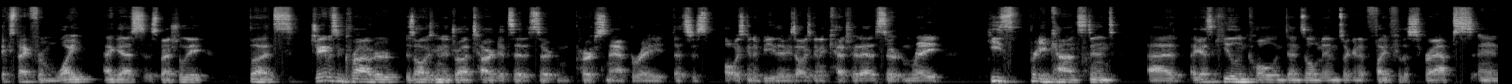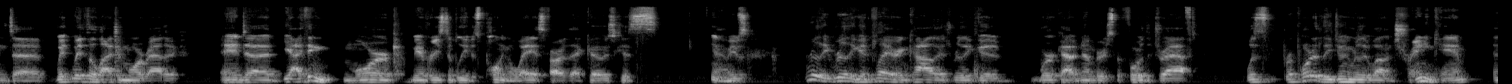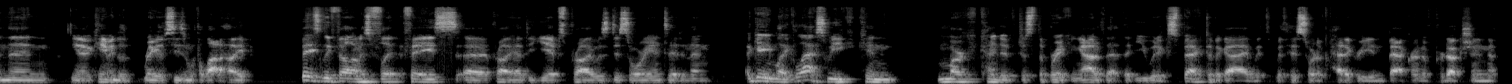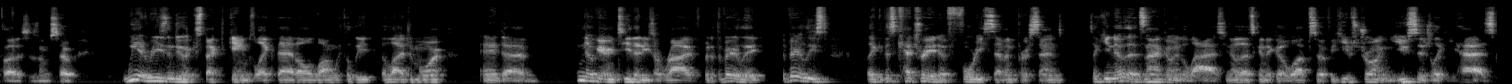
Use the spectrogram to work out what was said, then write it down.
expect from White, I guess, especially. But Jameson Crowder is always going to draw targets at a certain per snap rate. That's just always going to be there. He's always going to catch it at a certain rate. He's pretty constant. Uh, I guess Keelan Cole and Denzel Mims are going to fight for the scraps, and uh, with, with, Elijah Moore rather. And uh, yeah, I think Moore we have reason to believe is pulling away as far as that goes because you know he was really really good player in college, really good workout numbers before the draft. Was reportedly doing really well in training camp, and then you know came into the regular season with a lot of hype. Basically fell on his face. Uh, probably had the yips. Probably was disoriented, and then a game like last week can mark kind of just the breaking out of that that you would expect of a guy with with his sort of pedigree and background of production and athleticism. So we had reason to expect games like that all along with Elijah Moore, and uh, no guarantee that he's arrived. But at the very late, at the very least, like this catch rate of forty seven percent, it's like you know that's not going to last. You know that's going to go up. So if he keeps drawing usage like he has,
